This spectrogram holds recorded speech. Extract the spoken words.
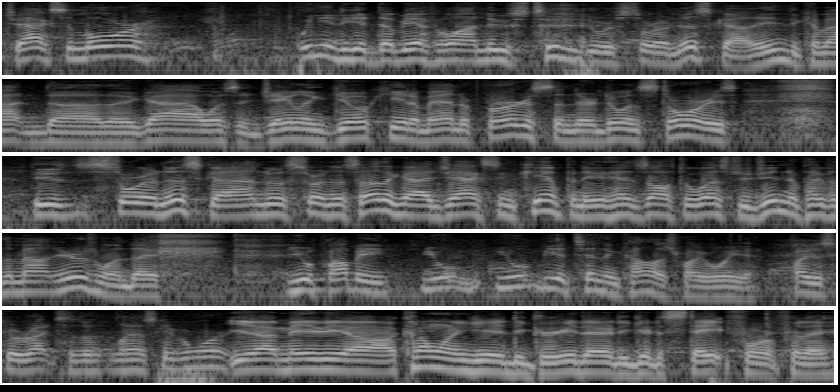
Jaxson Moore, We need to get WFMY News 2 to do a story on this guy. They need to come out and uh, the guy, was it Jalen Gilkey and Amanda Ferguson? They're doing stories. Do a story on this guy and do a story on this other guy, Jackson Kemp, and he heads off to West Virginia to play for the Mountaineers one day. You'll probably, you won't, you won't be attending college, probably, will you? Probably just go right to the landscaping work? Yeah, maybe. Uh, I kind of want to get a degree though to get a state for it for the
